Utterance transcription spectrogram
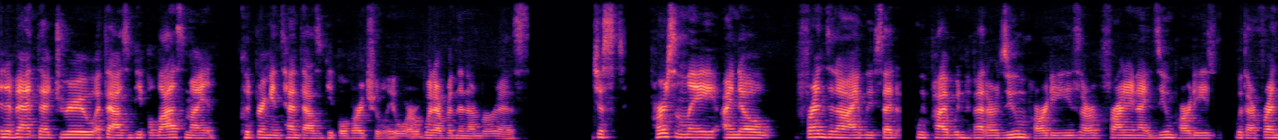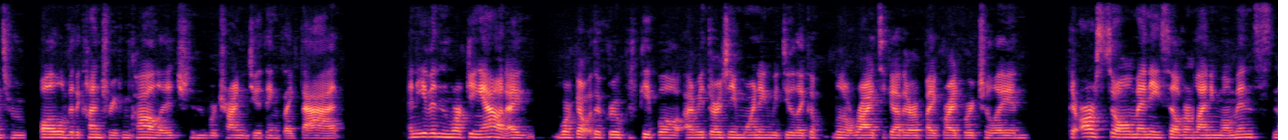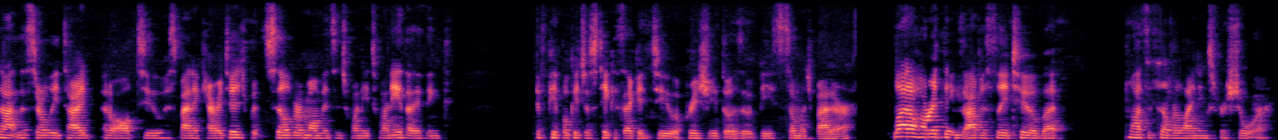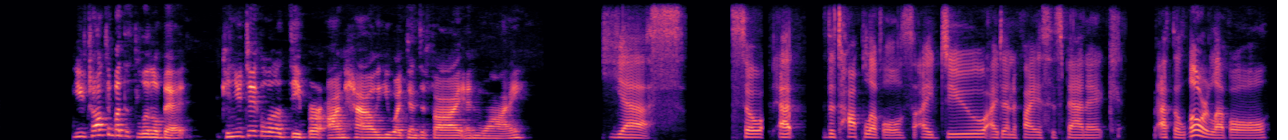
an event that drew a thousand people last night could bring in 10,000 people virtually or whatever the number is. Just personally, I know friends and I, we've said we probably wouldn't have had our Zoom parties, our Friday night Zoom parties with our friends from all over the country from college. And we're trying to do things like that. And even working out, I work out with a group of people every Thursday morning. We do like a little ride together, a bike ride virtually. And there are so many silver lining moments, not necessarily tied at all to Hispanic heritage, but silver moments in 2020 that I think if people could just take a second to appreciate those, it would be so much better. A lot of hard things, obviously, too, but lots of silver linings for sure. You talked about this a little bit. Can you dig a little deeper on how you identify and why? Yes. So at the top levels, I do identify as Hispanic. At the lower level,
